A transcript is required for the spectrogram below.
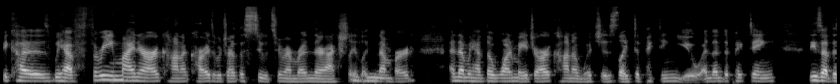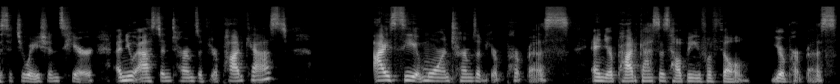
because we have three minor arcana cards, which are the suits, remember, and they're actually like Mhm. numbered. And then we have the one major arcana, which is like depicting you and then depicting these other situations here. And you asked in terms of your podcast. I see it more in terms of your purpose, and your podcast is helping you fulfill your purpose,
